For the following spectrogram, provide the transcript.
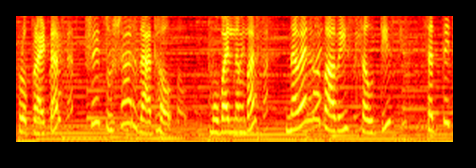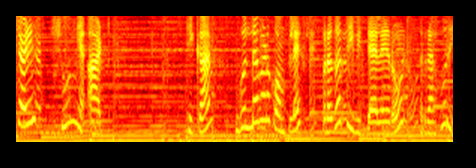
proprietor Shri Tushar Jadhav. Mobile number नव्याण्णव बावीस चौतीस सत्तेचाळीस शून्य आठ. ठिकाण गुल्लगड कॉम्प्लेक्स प्रगती विद्यालय रोड राहुरी.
